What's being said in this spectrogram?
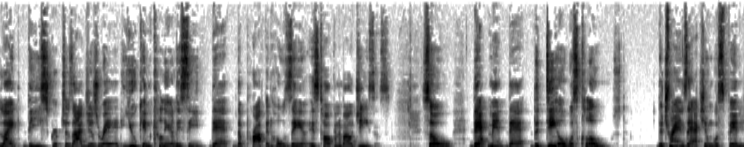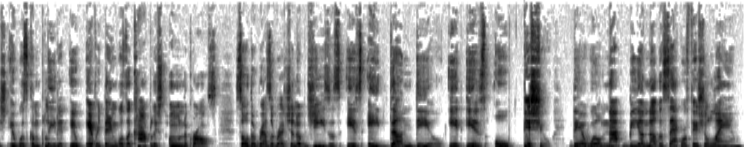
Like these scriptures I just read, you can clearly see that the prophet Hosea is talking about Jesus. So that meant that the deal was closed. The transaction was finished. It was completed. It, everything was accomplished on the cross. So the resurrection of Jesus is a done deal. It is official. There will not be another sacrificial lamb.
